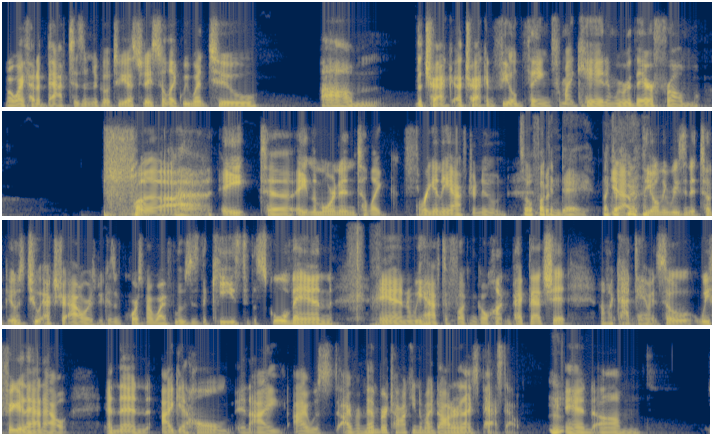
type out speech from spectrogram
my wife had a baptism to go to yesterday. So like we went to um the track a track and field thing for my kid, and we were there from uh, eight to eight in the morning to like three in the afternoon. so a fucking day. Like Yeah, but the only reason it took it was two extra hours because of course my wife loses the keys to the school van and we have to fucking go hunt and peck that shit. I'm like, God damn it. So we figure that out. And then I get home and I I was I remember talking to my daughter and I just passed out. Mm. And um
